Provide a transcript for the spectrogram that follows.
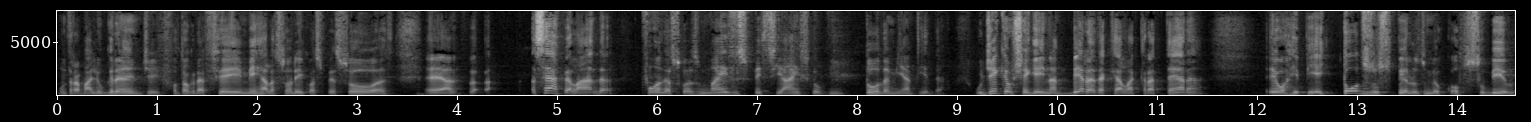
um trabalho grande, fotografei, me relacionei com as pessoas. É, a Serra Pelada foi uma das coisas mais especiais que eu vi em toda a minha vida. O dia que eu cheguei na beira daquela cratera, eu arrepiei, todos os pelos do meu corpo subiram.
